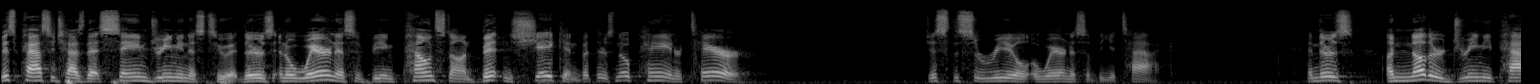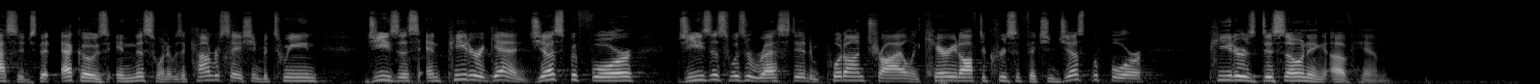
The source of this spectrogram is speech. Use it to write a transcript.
This passage has that same dreaminess to it. There's an awareness of being pounced on, bit, and shaken, but there's no pain or terror. Just the surreal awareness of the attack. And there's another dreamy passage that echoes in this one. It was a conversation between Jesus and Peter again, just before Jesus was arrested and put on trial and carried off to crucifixion, just before Peter's disowning of him.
